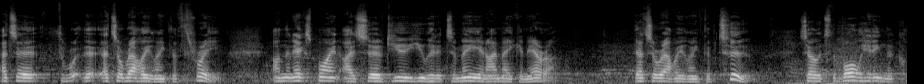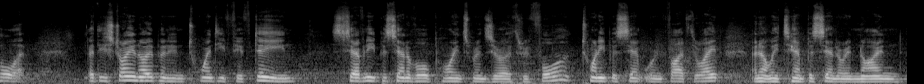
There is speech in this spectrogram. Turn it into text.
that's a, th- that's a rally length of three. On the next point, I served you, you hit it to me, and I make an error. That's a rally length of two. So it's the ball hitting the court. At the Australian Open in 2015, 70% of all points were in 0 through 4, 20% were in 5 through 8, and only 10% are in 9,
